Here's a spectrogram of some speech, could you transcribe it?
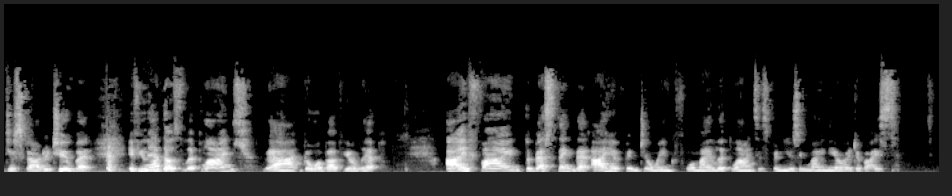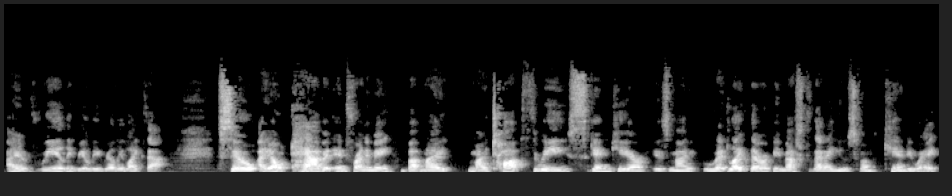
just started to, but if you have those lip lines that go above your lip, I find the best thing that I have been doing for my lip lines has been using my Nira device. I have really, really, really like that. So I don't have it in front of me, but my my top three skincare is my red light therapy mask that I use from Candyway.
